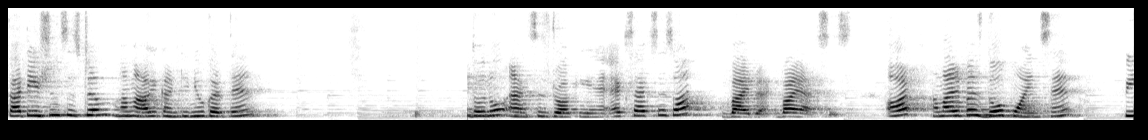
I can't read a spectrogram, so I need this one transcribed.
कार्टेशियन सिस्टम हम आगे कंटिन्यू करते हैं। दोनों एक्सिस ड्रॉ किए हैं। एक्स एक्सिस और वाई वाई एक्सिस और हमारे पास दो पॉइंट्स हैं P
